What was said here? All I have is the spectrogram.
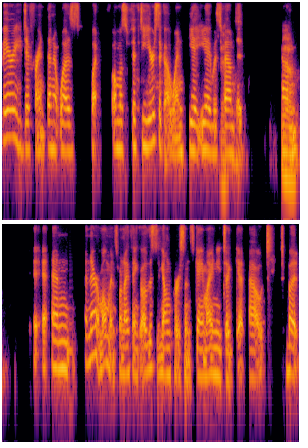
very different than it was almost 50 years ago when PAEA was yeah. founded. Um, yeah. And and there are moments when I think, oh, this is a young person's game. I need to get out. But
